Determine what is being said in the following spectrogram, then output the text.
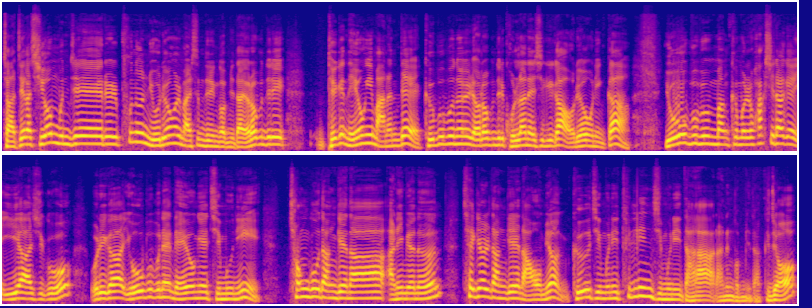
자, 제가 시험 문제를 푸는 요령을 말씀드린 겁니다. 여러분들이 되게 내용이 많은데 그 부분을 여러분들이 골라내시기가 어려우니까 요 부분만큼을 확실하게 이해하시고 우리가 요 부분의 내용의 지문이 청구 단계나 아니면은 체결 단계에 나오면 그 지문이 틀린 지문이다라는 겁니다. 그죠?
